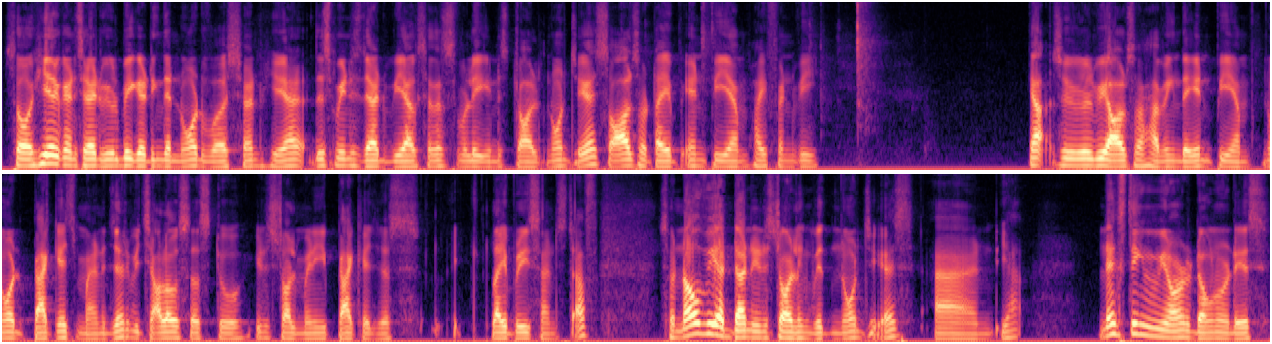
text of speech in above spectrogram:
So here you can see that we will be getting the node version here. This means that we have successfully installed node.js so also type npm hyphen v. Yeah so we will be also having the npm node package manager which allows us to install many packages like libraries and stuff. So now we are done installing with node.js and yeah next thing we want to download is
